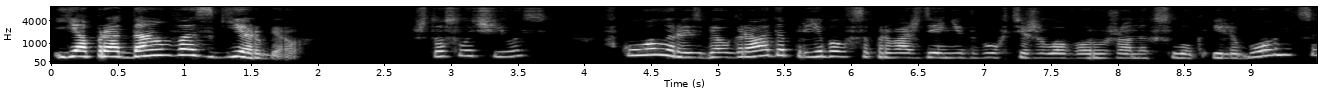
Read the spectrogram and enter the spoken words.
«Я продам вас Герберу!» «Что случилось?» В Колор из Белграда прибыл в сопровождении двух тяжело вооруженных слуг и любовницы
